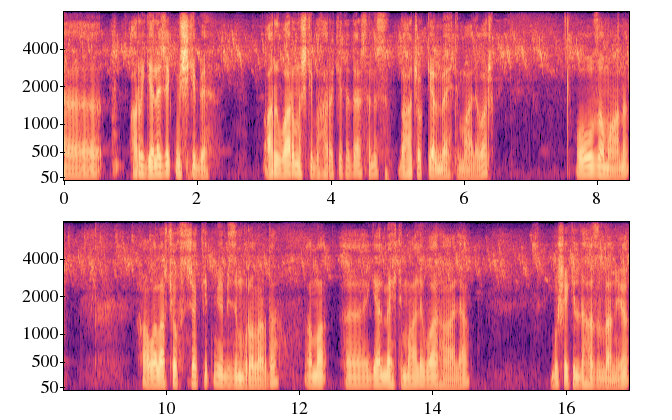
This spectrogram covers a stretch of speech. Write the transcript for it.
eee, arı gelecekmiş gibi, arı varmış gibi hareket ederseniz daha çok gelme ihtimali var. Oğul zamanı havalar çok sıcak gitmiyor bizim buralarda ama eee, gelme ihtimali var hala. Bu şekilde hazırlanıyor.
